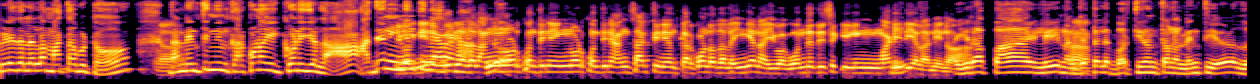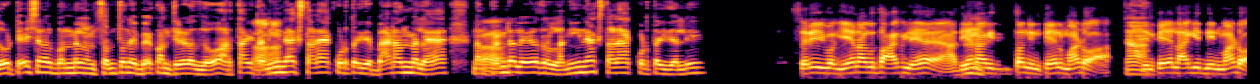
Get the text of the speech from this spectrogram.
ವಿಡಿಯೋದಲ್ಲೆಲ್ಲ ಮಾತಾಡ್ಬಿಟ್ಟು ನಾನು ನಾನ್ ನಿಂತಿನ ನೀನ್ ಕರ್ಕೊಂಡೋಗಿ ಇಕ್ಕೊಂಡಿದ್ಯಲ್ಲ ಅದೇ ನೀನ್ ಹಂಗ ನಿಂತಿನ ನೀನು ಹಂಗ್ ನೋಡ್ಕೊಂತೀನಿ ಹಿಂಗ್ ನೋಡ್ಕೊಂತೀನಿ ಹಂಗ್ ಸಾಕ್ತೀನಿ ಅಂತ ಕರ್ಕೊಂಡೋದಲ್ಲ ಹಿಂಗೇನಾ? ಇವಾಗ ಒಂದೇ ದಿವಸಕ್ಕೆ ಹಿಂಗ್ ಮಾಡಿದ್ಯಲ್ಲ ನೀನು? ಇರಪ್ಪ ಇಲ್ಲಿ ನನ್. ಜೊತೆಲೆ ಬರ್ತೀನಿ ಅಂತ ನಾನು ನೆಂತಿ ಹೇಳಲು ಸ್ಟೇಷನ್ ಅಲ್ಲಿ ಬಂದ್ಮೇಲೆ ನನ್ ಸಂತೋನೆ ಬೇಕು ಅಂತ ಹೇಳಿದ್ಲು. ಅರ್ಥ ಆಯ್ತಾ? ಹಾ. ನೀನ್ ಯಾಕೆ ಸ್ಥಳ ಯಾಕೆ ಕೊಡ್ತಾ ಇದೆಯಾ? ಬೇಡ ಅಂದ್ಮೇಲೆ ನಮ್ ಹಾ. ಫ್ರೆಂಡ್ ಎಲ್ಲ ಹೇಳಿದ್ರಲ್ಲ ನೀನ್ ಯಾಕೆ ಸ್ಥಳ ಯಾಕೆ ಕೊಡ್ತಾ ಇದೆಯಾ ಅಲ್ಲಿ? ಸರಿ ಇವಾಗ ಏನಾಗುತ್ತೋ ಆಗ್ಲಿ ಅದೇನಾಗಿತ್ತೋ ನಿನ್ ಕೈಯಲ್ಲಿ ಮಾಡುವ. ಹಾ. ನಿನ್ ಕೈಯಲ್ಲಿ ಆಗಿದ್ ನೀನ್ ಮಾಡುವ.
